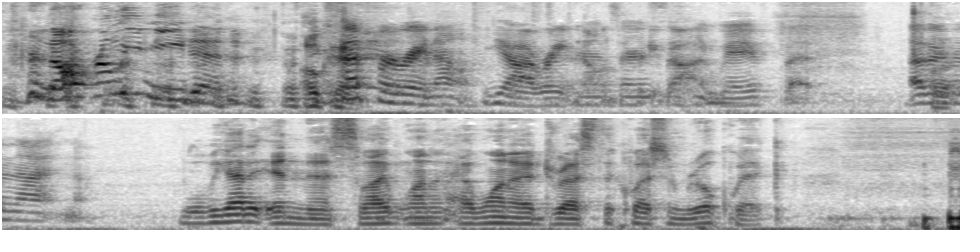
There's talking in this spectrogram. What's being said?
They're not really needed. okay. except for right now Yeah, right you now know, it's there's pretty a heat bad. wave but other Alright. than that no Well, we got to end this, so I want to Okay. I want to address the question real quick uh,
